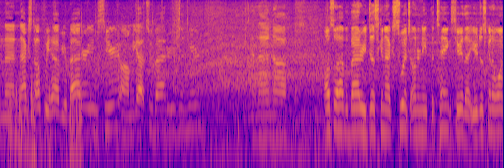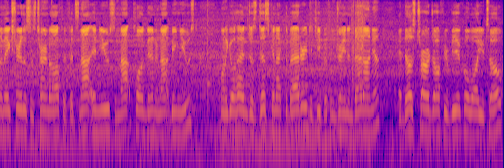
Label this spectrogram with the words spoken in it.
And then next up, we have your batteries here. Um, you got two batteries in here. And then uh, also have a battery disconnect switch underneath the tanks here that you're just gonna wanna make sure this is turned off if it's not in use and not plugged in and not being used want to go ahead and just disconnect the battery to keep it from draining dead on you. It does charge off your vehicle while you tow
